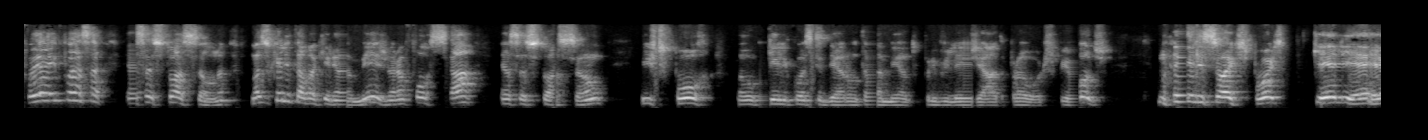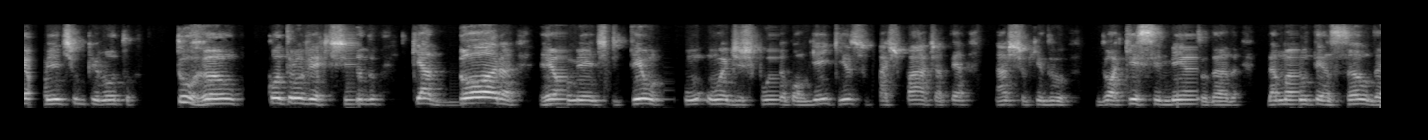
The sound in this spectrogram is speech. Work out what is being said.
Foi aí foi essa, essa situação. Né? Mas o que ele estava querendo mesmo era forçar essa situação, expor o que ele considera um tratamento privilegiado para outros pilotos, mas ele só expôs que ele é realmente um piloto turrão, controvertido, que adora realmente ter um, uma disputa com alguém, que isso faz parte até, acho que, do, do aquecimento, da, da manutenção da,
